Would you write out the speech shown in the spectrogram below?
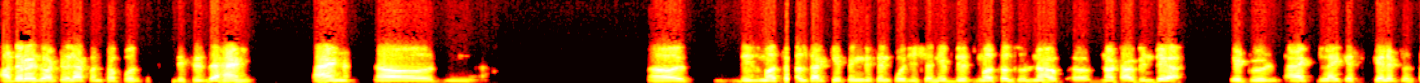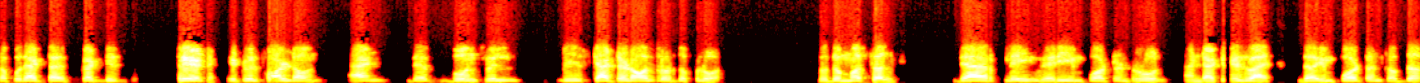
Otherwise, what will happen? Suppose this is the hand and uh, uh, these muscles are keeping this in position. If these muscles would not, uh, not have been there, it would act like a skeletal. Suppose I cut this thread, it will fall down and the bones will be scattered all over the floor. So the muscles, they are playing very important role. And that is why the importance of the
